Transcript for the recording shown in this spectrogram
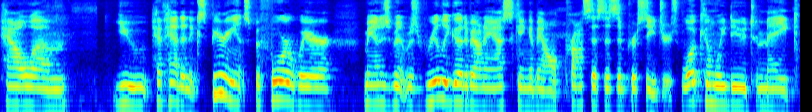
how um, you have had an experience before where management was really good about asking about processes and procedures. What can we do to make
